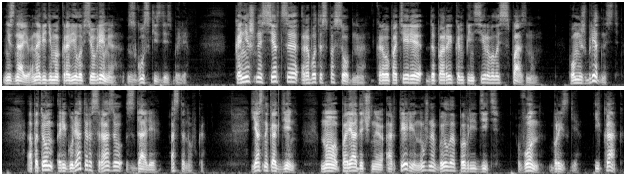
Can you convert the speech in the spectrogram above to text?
Не знаю, она, видимо, кровила все время, сгустки здесь были. Конечно, сердце работоспособно, кровопотеря до поры компенсировалась спазмом. Помнишь бледность? А потом регуляторы сразу сдали, остановка. Ясно как день, но порядочную артерию нужно было повредить. Вон брызги. И как?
